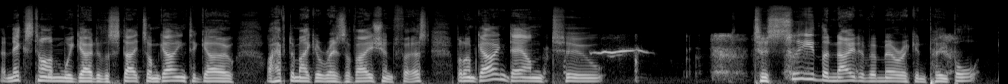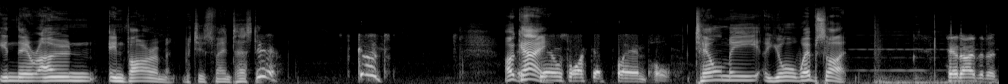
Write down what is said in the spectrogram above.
And next time we go to the states, I'm going to go. I have to make a reservation first, but I'm going down to to see the Native American people in their own environment, which is fantastic. Yeah. Good. Okay, Sounds like a plan, Paul. Tell me your website. Head over to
